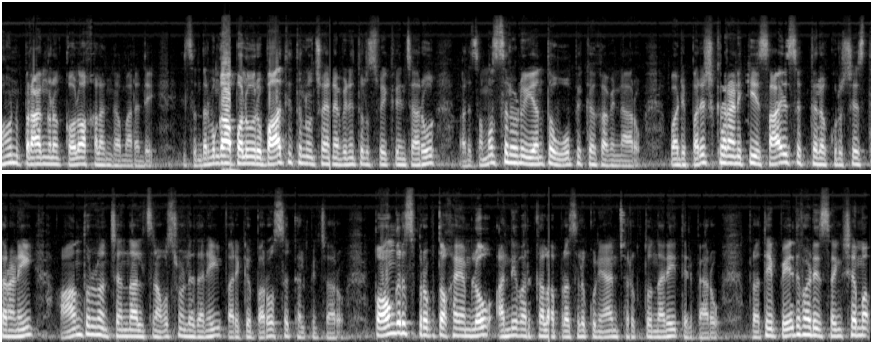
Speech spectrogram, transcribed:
భవన్ ప్రాంగణం కోలాహలంగా మారింది. ఈ సందర్భంగా పలువురు బాధితుల నుంచి ఆయన వినతులు స్వీకరించారు. వారి సమస్యలను ఎంతో ఓపికగా విన్నారు. వాటి పరిష్కారానికి సాయశక్తుల కృషి చేస్తారని ఆందోళన చెందాల్సిన అవసరం లేదని వారికి భరోసా కల్పించారు. కాంగ్రెస్ ప్రభుత్వం హయాంలో అన్ని వర్గాల ప్రజలకు న్యాయం జరుగుతుందని తెలిపారు. ప్రతి పేదవాడి సంక్షేమం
